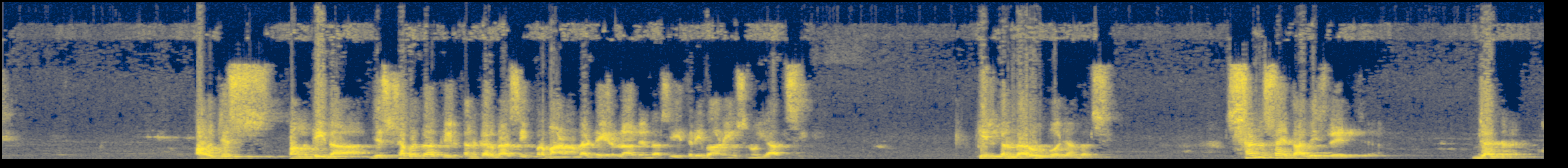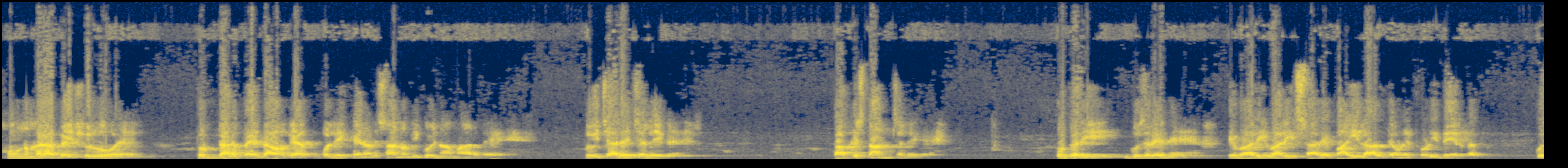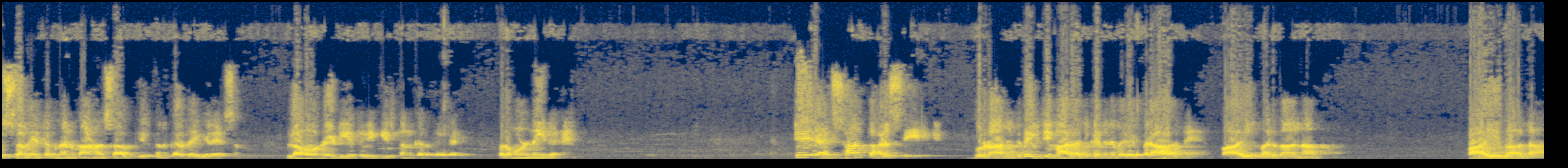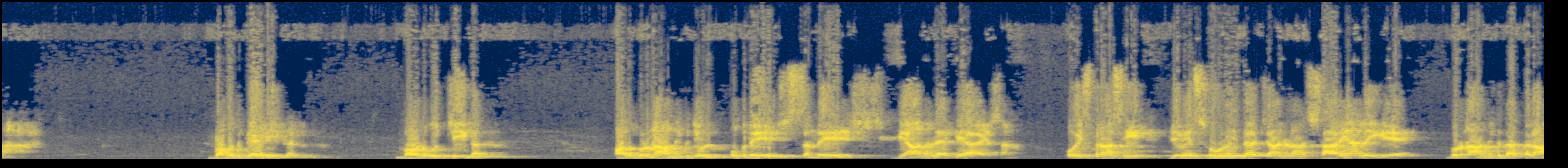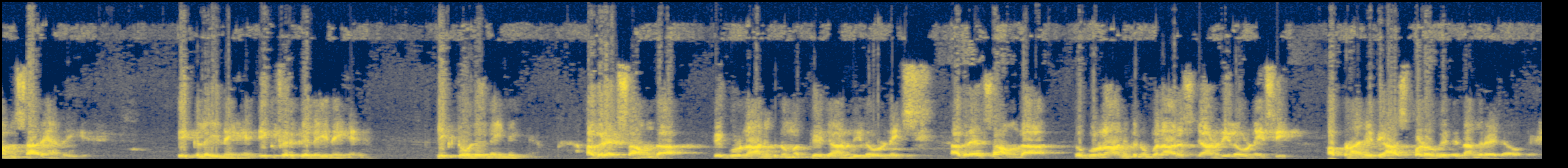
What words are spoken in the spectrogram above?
ਔਰ ਜਿਸ ਪੰਕਤੀ ਦਾ, ਜਿਸ ਸ਼ਬਦ ਦਾ ਕੀਰਤਨ ਕਰਦਾ ਸੀ, ਪ੍ਰਮਾਣਾਂ ਦਾ ਢੇਰ ਲਾ ਦਿੰਦਾ ਸੀ, ਇਤਨੀ ਬਾਣੀ ਉਸ ਨੂੰ ਯਾਦ ਸੀ। ਕੀਰਤਨ ਦਾ ਰੂਪ ਹੋ ਜਾਂਦਾ ਸੀ। ਸਨ 47 ਦੇ ਜਦ ਖੂਨ ਖਰਾਬੇ ਸ਼ੁਰੂ ਹੋਏ, ਤਾਂ ਡਰ ਪੈਦਾ ਹੋ ਗਿਆ ਕਿ ਭੁਲੇਖੇ ਨਾਲ ਸਾਨੂੰ ਵੀ ਕੋਈ ਨਾ ਮਾਰ ਦੇ। तो ਵਿਚਾਰੇ ਚਲੇ ਗਏ। ਪਾਕਿਸਤਾਨ ਚਲੇ ਗਏ। ਉਧਰ ਹੀ ਗੁਜ਼ਰੇ ਨੇ ਇਹ ਵਾਰੀ ਵਾਰੀ ਸਾਰੇ ਭਾਈ ਲਾਲ ਤੇ ਉਹਨੇ ਥੋੜੀ ਦੇਰ ਤੱਕ ਕੁਝ ਸਮੇਂ ਤੱਕ ਨਨਕਾਣਾ ਸਾਹਿਬ ਕੀਰਤਨ ਕਰਦੇ ਹੀ ਰਹੇ ਸਨ। ਲਾਹੌਰ ਰੇਡੀਓ ਤੇ ਵੀ ਕੀਰਤਨ ਕਰਦੇ ਰਹੇ, ਪਰ ਹੁਣ ਨਹੀਂ ਰਹੇ। ਇਹ ਐਸਾ ਘਰ ਸੀ, ਗੁਰੂ ਨਾਨਕ ਦੇਵ ਜੀ ਮਹਾਰਾਜ ਕਹਿੰਦੇ ਨੇ, ਮੇਰੇ ਭਰਾ ਨੇ, ਭਾਈ ਮਰਦਾਨਾ, ਭਾਈ ਵਾਲਾ ਬਹੁਤ ਗਹਿਰੀ ਗੱਲ, ਬਹੁਤ ਉੱਚੀ ਗੱਲ। ਔਰ ਗੁਰੂ ਨਾਨਕ ਜੋ ਉਪਦੇਸ਼, ਸੰਦੇਸ਼, ਗਿਆਨ ਲੈ ਕੇ ਆਏ ਸਨ, ਉਹ ਇਸ ਤਰ੍ਹਾਂ ਸੀ ਜਿਵੇਂ ਸੂਰਜ ਦਾ ਚਾਨਣਾ ਸਾਰਿਆਂ ਲਈ ਹੈ, ਗੁਰੂ ਨਾਨਕ ਦਾ ਕਲਾਮ ਸਾਰਿਆਂ ਲਈ ਹੈ। ਇੱਕ ਲਈ ਨਹੀਂ ਹੈ, ਇੱਕ ਫਿਰਕੇ ਲਈ ਨਹੀਂ ਹੈ, ਇੱਕ ਟੋਲੇ ਲਈ ਨਹੀਂ ਹੈ। ਅਗਰ ਐਸਾ ਹੁੰਦਾ ਤੇ ਗੁਰੂ ਨਾਨਕ ਨੂੰ ਮੱਕੇ ਜਾਣ ਦੀ ਲੋੜ ਨਹੀਂ ਸੀ। ਅਗਰ ਐਸਾ ਹੁੰਦਾ ਤਾਂ ਗੁਰੂ ਨਾਨਕ ਨੂੰ ਬਨਾਰਸ ਜਾਣ ਦੀ ਲੋੜ ਨਹੀਂ ਸੀ। ਆਪਣਾ ਇਤਿਹਾਸ ਪੜੋਗੇ ਤੇ ਦੰਗ ਰਹਿ ਜਾਓਗੇ,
